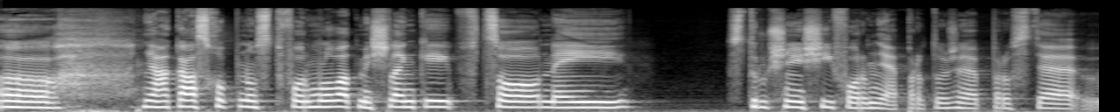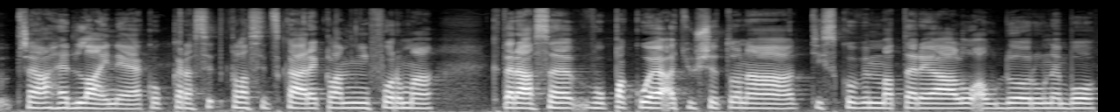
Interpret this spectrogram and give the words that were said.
uh, nějaká schopnost formulovat myšlenky v co nejstručnější formě, protože prostě třeba headline je jako klasická reklamní forma, která se opakuje, ať už je to na tiskovém materiálu, outdooru nebo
